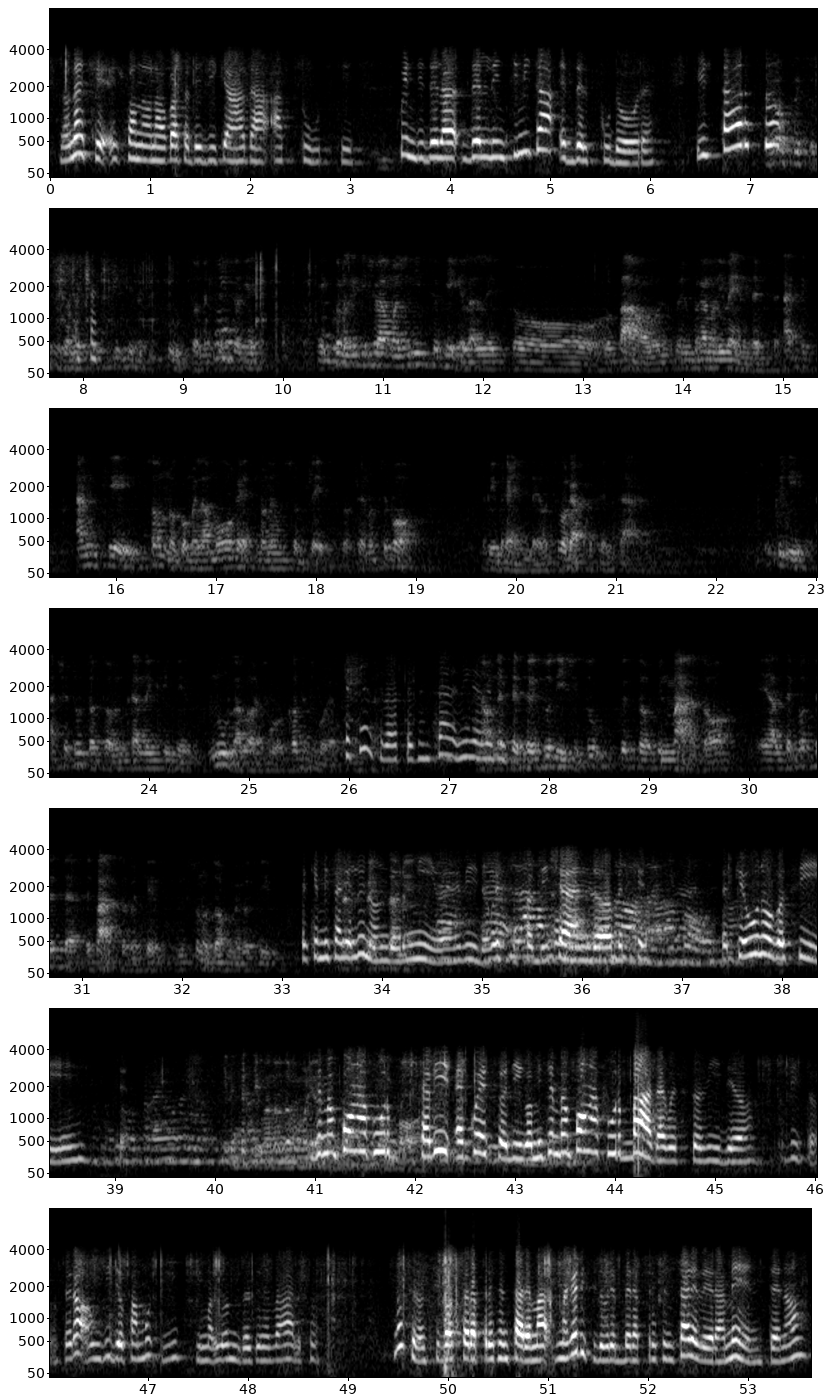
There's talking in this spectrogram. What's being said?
non è che il sonno è una cosa dedicata a tutti, quindi della, dell'intimità e del pudore. Il terzo... Però questo sicuramente è difficile tutto, nel senso che E quello che dicevamo all'inizio, chi è che l'ha letto Paolo, il brano di Mendes? Anche, anche il sonno come l'amore non è un soggetto, cioè non si può riprendere, non si può rappresentare. E quindi a punto sto entrando in crisi, nulla allora si può, cosa si rappresentare? Perché non si può rappresentare? Mica no, nel senso che tu dici, tu questo filmato e al tempo stesso è artefatto perché nessuno dorme così. Perché mi sa che lui non dormiva, capito? Questo sto dicendo, perché, perché uno così... In effetti quando dormo Mi sembra un po' una furbata, è questo dico, mi sembra un po' una furbata questo video, capito? Però è un video famosissimo, a Londra se ne pare. Non che non si possa rappresentare, ma magari si dovrebbe rappresentare veramente, no?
